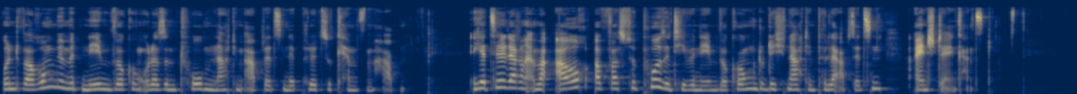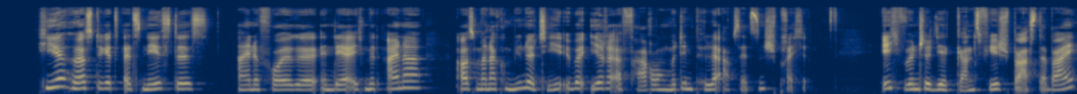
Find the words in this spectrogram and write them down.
und warum wir mit Nebenwirkungen oder Symptomen nach dem Absetzen der Pille zu kämpfen haben. Ich erzähle darin aber auch, auf was für positive Nebenwirkungen du dich nach dem Pille absetzen einstellen kannst. Hier hörst du jetzt als nächstes eine Folge, in der ich mit einer aus meiner Community über ihre Erfahrungen mit dem Pille absetzen spreche. Ich wünsche dir ganz viel Spaß dabei.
